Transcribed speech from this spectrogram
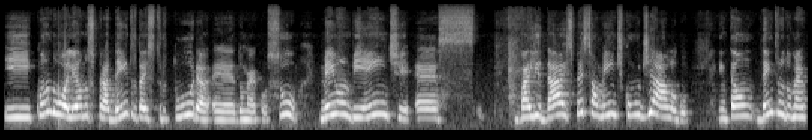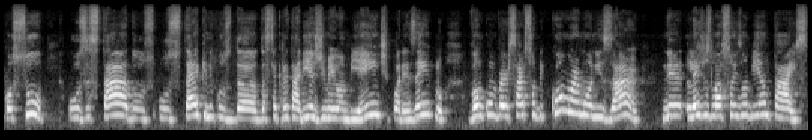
E quando olhamos para dentro da estrutura é, do Mercosul, meio ambiente é, vai lidar especialmente com o diálogo. Então, dentro do Mercosul, os estados, os técnicos da, das secretarias de meio ambiente, por exemplo, vão conversar sobre como harmonizar legislações ambientais,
